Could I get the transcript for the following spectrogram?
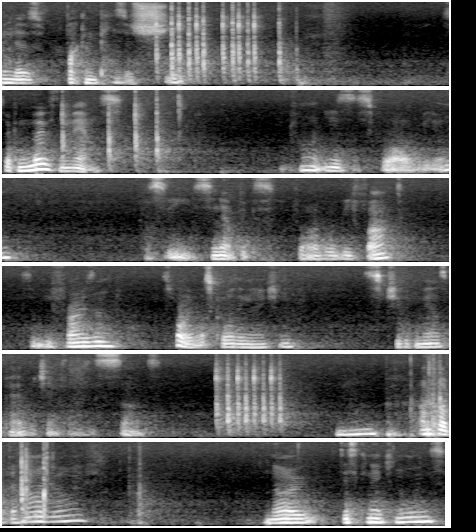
Windows fucking piece of shit. So I can move the mouse. Can't use the scroll wheel. Because the Synaptics drive will be fucked. It'll be frozen. It's probably what's causing it actually. Stupid mouse pad which actually sucks. Mm. Unplug the hard drive. No disconnect noise.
